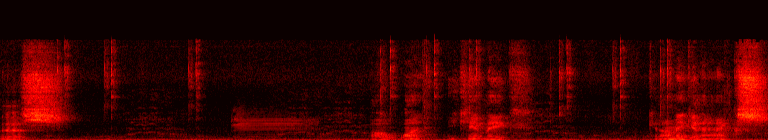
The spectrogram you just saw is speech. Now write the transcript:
this. Oh, what? You can't make, can I make an axe?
